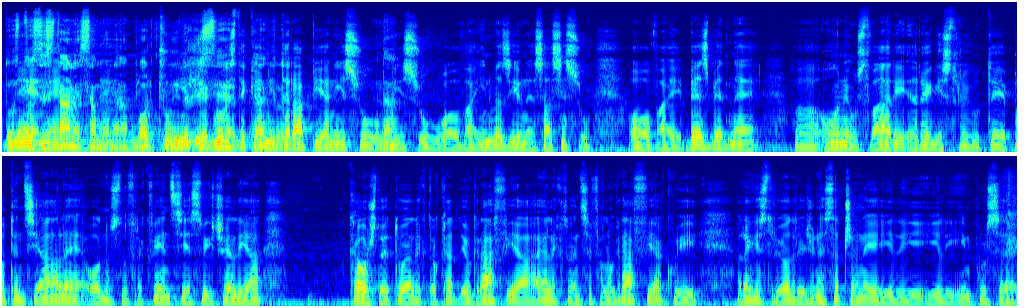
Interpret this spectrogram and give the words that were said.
To, Ne, to se ne, stane ne, samo na ploču i ni drži se... dijagnostika, ni elektro- terapija nisu, Da. nisu ovaj, invazivne, sasvim su ovaj, bezbedne. Uh, one u stvari registruju te potencijale, odnosno frekvencije svih ćelija, kao što je to elektrokardiografija, elektroencefalografija koji registruju određene srčane ili, ili impulse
